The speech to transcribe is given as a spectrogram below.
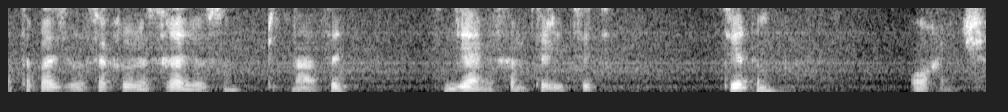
отобразилась окружность с радиусом 15 с диаметром 30, цветом orange.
